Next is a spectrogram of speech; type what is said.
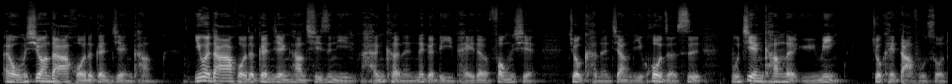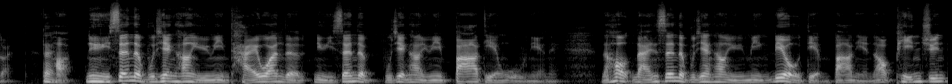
哎，我们希望大家活得更健康，因为大家活得更健康，其实你很可能那个理赔的风险就可能降低，或者是不健康的余命就可以大幅缩短。对好，女生的不健康余命，台湾的女生的不健康余命八点五年呢，然后男生的不健康余命六点八年，然后平均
